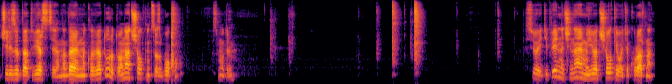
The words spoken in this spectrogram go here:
через это отверстие, надавим на клавиатуру, то она отщелкнется сбоку. Смотрим. Все, и теперь начинаем ее отщелкивать аккуратно.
